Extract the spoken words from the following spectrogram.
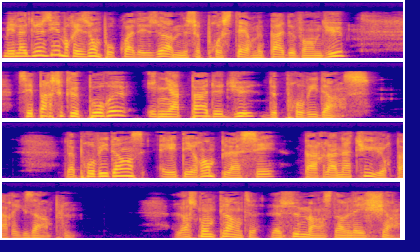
Mais la deuxième raison pourquoi les hommes ne se prosternent pas devant Dieu, c'est parce que pour eux, il n'y a pas de Dieu de providence. la providence a été remplacée par la nature, par exemple. Lorsqu'on plante la semence dans les champs,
